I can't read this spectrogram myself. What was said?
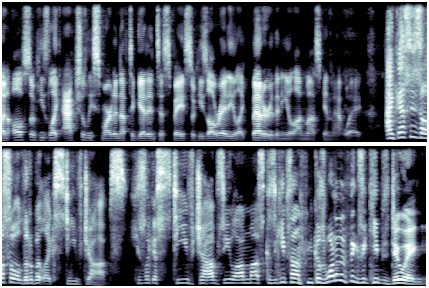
And also he's like actually smart enough to get into space, so he's already like better than Elon Musk in that way. I guess he's also a little bit like Steve Jobs. He's like a Steve Jobs Elon Musk because he keeps on. Because one of the things he keeps doing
